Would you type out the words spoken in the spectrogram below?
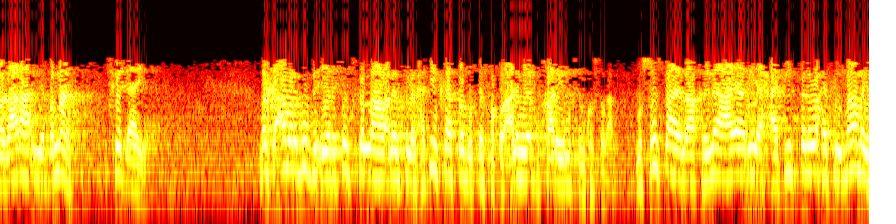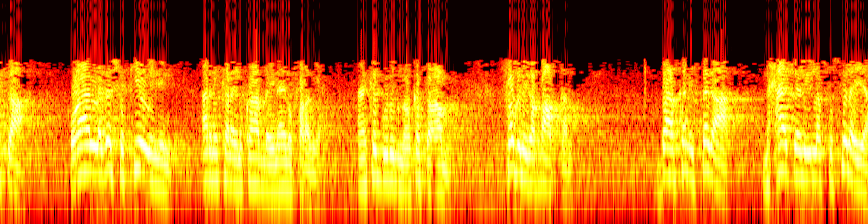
fagaaraha iyo banaanka iska daaya marka amar buu bixiyey rasuulku sal allahu alay wasalam xadiidkaasoo muttafaqu caleyhi ee bukhaari iyo muslim ku sugan. Nusuusta aynu akrinay aayaad iyo axaadiistale waxay tilmaamaysaa oo aan laga shakiyeynin arrinkan aynu ka hadlayna inuu farad yahay. Aan ka gudubno on ka soconno fadliga baabkan. Baabkan isaga ah maxaa daliila tusinaya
